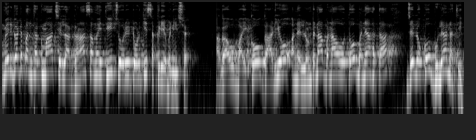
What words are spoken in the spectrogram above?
અમીરગઢ પંથકમાં છેલ્લા ઘણા સમયથી ચોરી ટોળકી સક્રિય બની છે. અગાઉ બાઇકો, ગાડીઓ અને લૂંટના બનાવો તો બન્યા હતા, જે લોકો ભૂલ્યા નથી.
